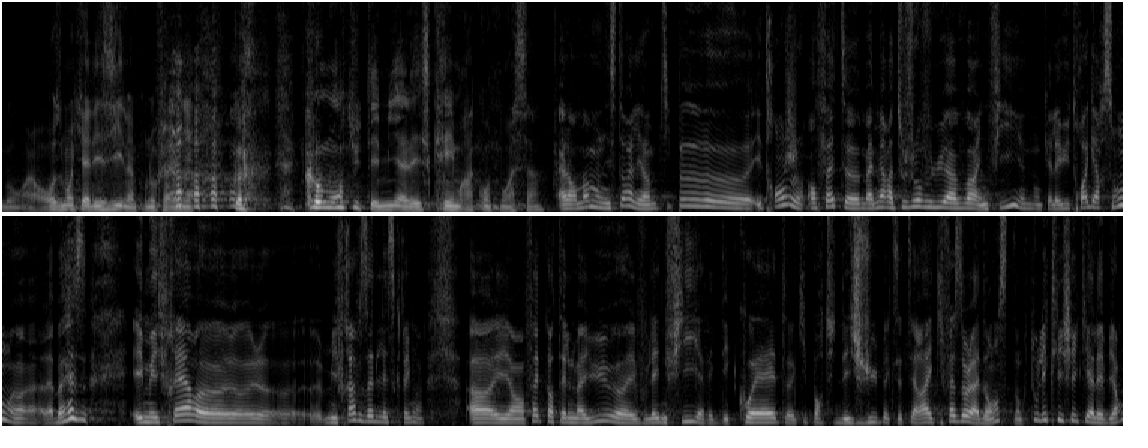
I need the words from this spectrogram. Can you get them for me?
Bon, alors heureusement qu'il y a les îles hein, pour nous faire gagner. Comment tu t'es mis à l'escrime? Raconte-moi ça. Alors moi, mon histoire, elle est un petit peu euh, étrange. En fait, euh, ma mère a toujours voulu avoir une fille, donc elle a eu trois garçons euh, à la base, et mes frères, mes frères faisaient de l'escrime. et en fait, quand elle m'a eu, elle voulait une fille avec des couettes, qui porte des jupes, etc., et qui fasse de la danse. Donc tous les clichés qui allaient bien.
